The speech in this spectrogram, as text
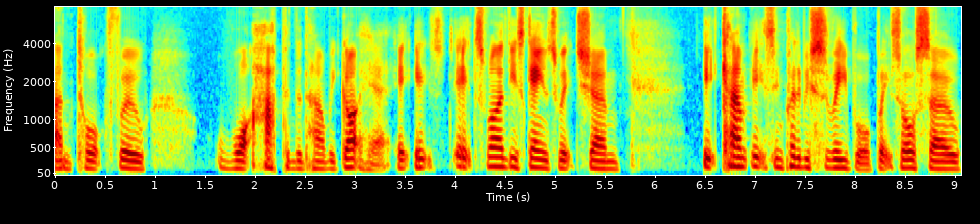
and talk through what happened and how we got here. It, it's it's one of these games which um, it can it's incredibly cerebral, but it's also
